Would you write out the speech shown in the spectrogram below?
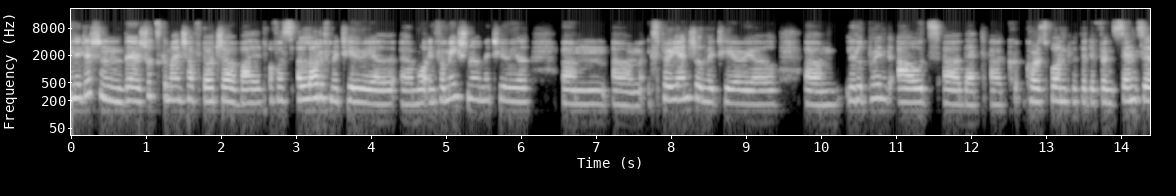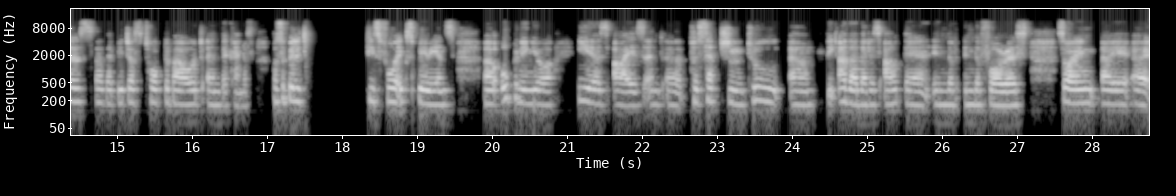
In addition, the Schutzgemeinschaft Deutscher Wald offers a lot of material, uh, more informational material, um, um, experiential material, um, little printouts uh, that uh, correspond with the different senses uh, that we just talked about and the kind of possibility for experience, uh, opening your ears, eyes, and uh, perception to um, the other that is out there in the in the forest. So I, I uh,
